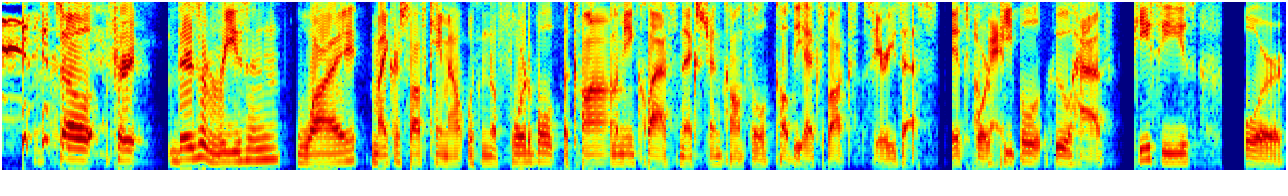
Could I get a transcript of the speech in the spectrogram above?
so for there's a reason why Microsoft came out with an affordable economy class next gen console called the Xbox Series S. It's for Okay. people who have PCs or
